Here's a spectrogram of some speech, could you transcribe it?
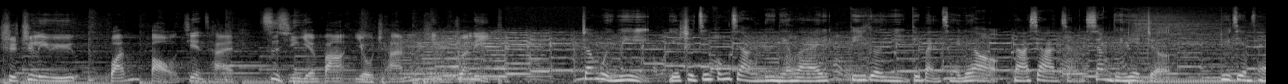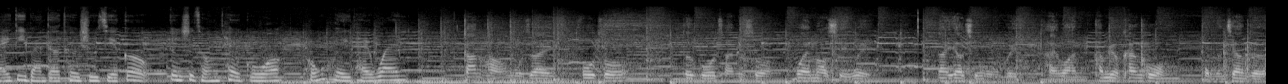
是致力于环保建材，自行研发有产品专利。张文义也是金风奖历年来第一个以地板材料拿下奖项的业者。绿建材地板的特殊结构，更是从泰国红回台湾。刚好我在欧洲德国展的时候，外贸协会那邀请我回台湾，他没有看过我们这样的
